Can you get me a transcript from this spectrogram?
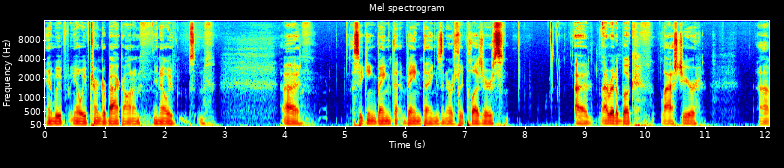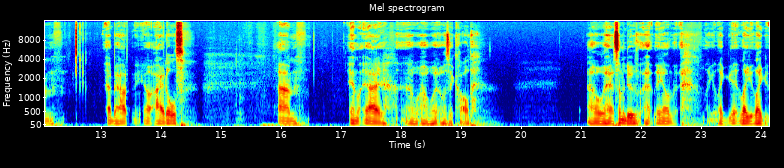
and we've you know we've turned our back on him. You know we've uh, seeking vain th- vain things and earthly pleasures. Uh, I read a book last year um, about you know idols. Um, and uh, oh, what was it called? Oh, it had something to do with you know, like like like like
